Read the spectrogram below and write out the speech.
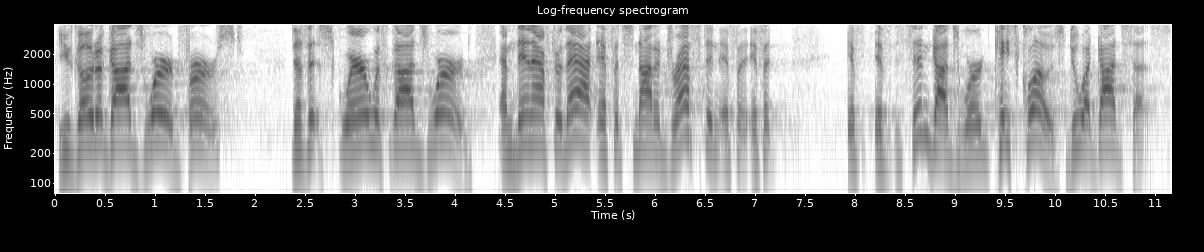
You go to God's word first. Does it square with God's word? And then after that, if it's not addressed and if, if, it, if, if it's in God's word, case closed. Do what God says.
